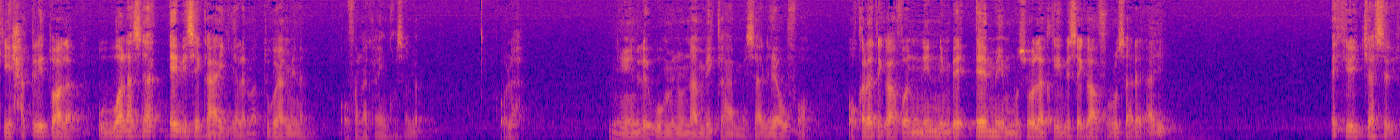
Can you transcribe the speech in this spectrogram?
كي حقلي توالا ولا سا إبي سكا يلما تغامنا أو فانا كاين كو سبب ولا. نين لبو منو نامي كا مثاليا أو فو. أو قلت كافو نين نمبي إمي مسولا كي بي سكا فروسا أي. إكي جسري.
